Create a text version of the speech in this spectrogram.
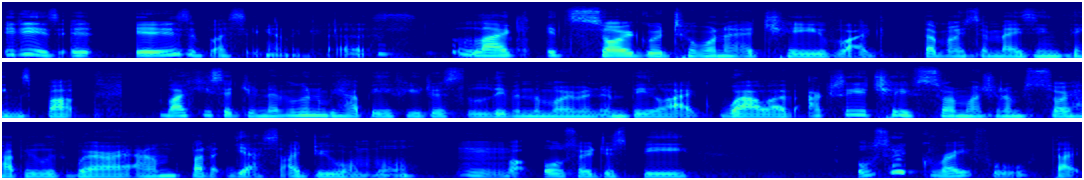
It is. It, it is a blessing and a curse. Like it's so good to want to achieve like the most amazing things, but like you said, you're never going to be happy if you just live in the moment and be like, "Wow, I've actually achieved so much, and I'm so happy with where I am." But yes, I do want more. Mm. But also just be also grateful that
